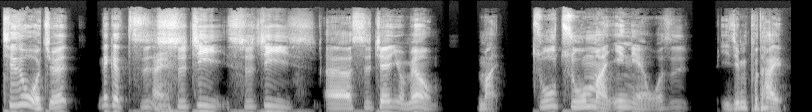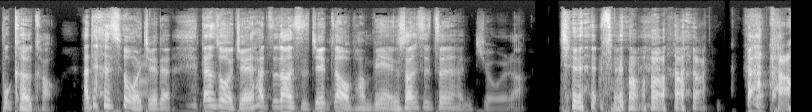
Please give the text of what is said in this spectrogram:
其实我觉得。那个实实际实际呃时间有没有满足足满一年？我是已经不太不可考啊。但是我觉得，但是我觉得他这段时间在我旁边也算是真的很久了啦。好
